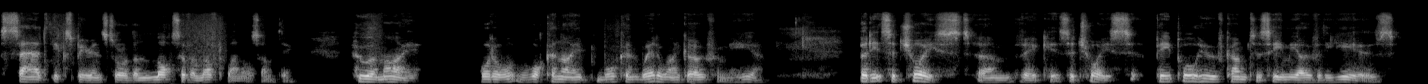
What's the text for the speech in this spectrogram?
sad experience or the loss of a loved one or something, who am I? What, what can I, what can, where do I go from here? But it's a choice, um, Vic. It's a choice. People who've come to see me over the years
